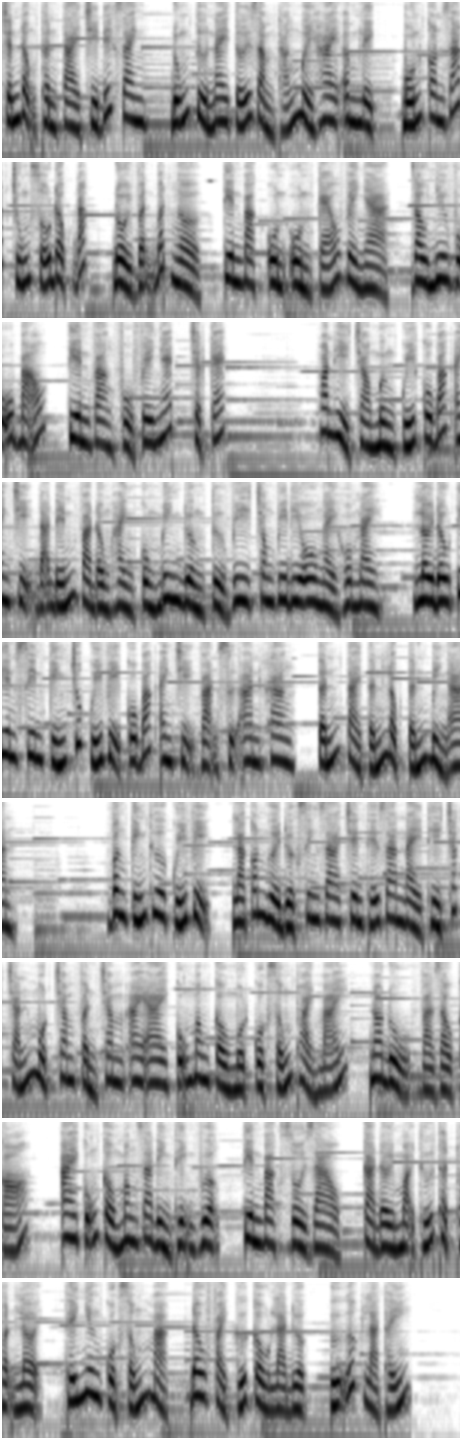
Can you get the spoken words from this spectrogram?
chấn động thần tài chỉ đích danh, đúng từ nay tới rằm tháng 12 âm lịch, bốn con giáp trúng số độc đắc, đổi vận bất ngờ, tiền bạc ùn ùn kéo về nhà, giàu như vũ bão, tiền vàng phủ phê nhét, chật két. Hoan hỉ chào mừng quý cô bác anh chị đã đến và đồng hành cùng Minh Đường Tử Vi trong video ngày hôm nay. Lời đầu tiên xin kính chúc quý vị cô bác anh chị vạn sự an khang, tấn tài tấn lộc tấn bình an. Vâng kính thưa quý vị, là con người được sinh ra trên thế gian này thì chắc chắn 100% ai ai cũng mong cầu một cuộc sống thoải mái, no đủ và giàu có. Ai cũng cầu mong gia đình thịnh vượng, tiền bạc dồi dào, cả đời mọi thứ thật thuận lợi. Thế nhưng cuộc sống mà, đâu phải cứ cầu là được, cứ ước là thấy.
